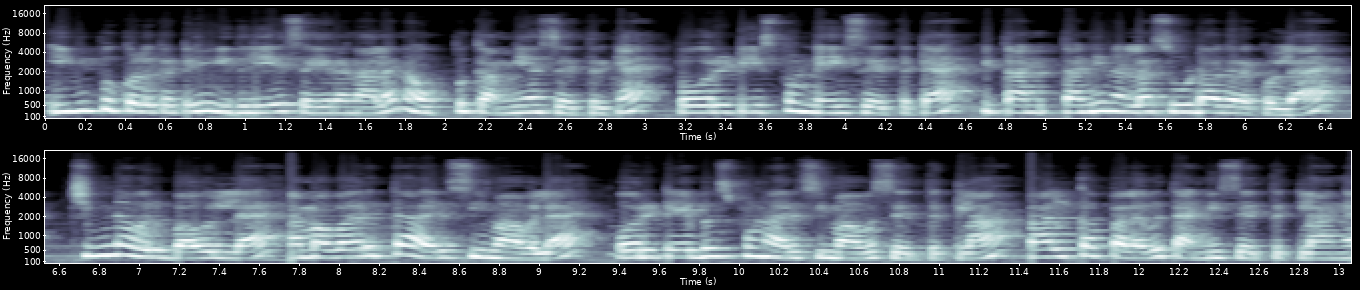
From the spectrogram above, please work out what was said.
இனிப்பு கொழுக்கட்டையும் இதுலயே செய்யறனால நான் உப்பு கம்மியா சேர்த்திருக்கேன். இப்போ ஒரு டீஸ்பூன் நெய் சேர்த்துட்டேன். தண்ணி- தண்ணி நல்லா சூடாகிறக்குள்ள சின்ன ஒரு பவுல்ல நம்ம வறுத்த அரிசி மாவுல ஒரு டேபிள் ஸ்பூன் அரிசி மாவு சேர்த்துக்கலாம். கால் கப் அளவு தண்ணி சேர்த்துக்கலாங்க.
